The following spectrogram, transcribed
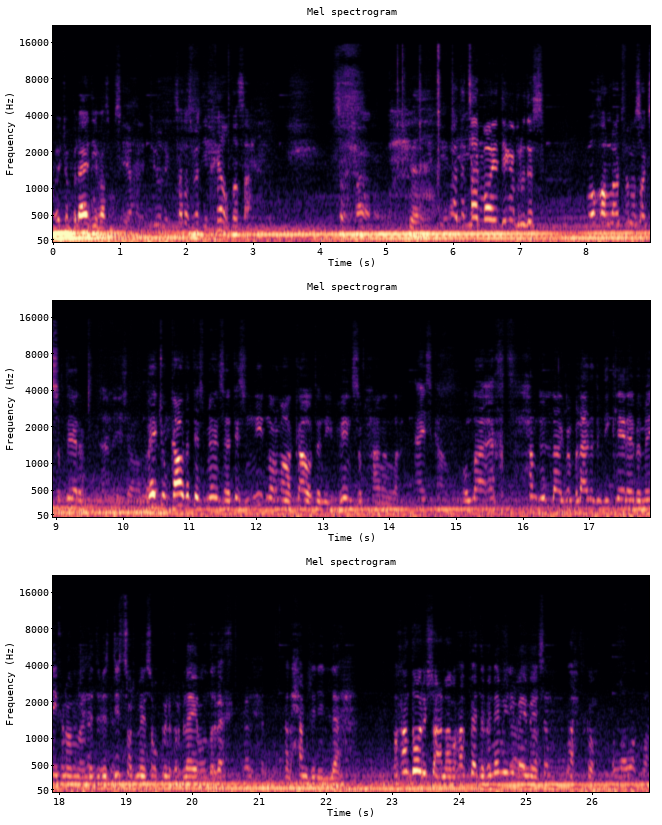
Weet je hoe blij die was misschien? Ja, natuurlijk. Zelfs met die geld, dat is. Zo gaan. Dit zijn mooie dingen, broeders. We mogen Allah van ons accepteren. Weet je hoe koud het is, mensen? Het is niet normaal koud. En die wind, subhanallah. Ijskoud. Wallah, echt. Alhamdulillah, ik ben blij dat we die kleren hebben meegenomen. En dat we dit soort mensen ook kunnen verblijven onderweg. Alhamdulillah. We gaan door, inshallah. We gaan verder. We nemen jullie mee, mensen. Wacht, kom. Allahu Akbar.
